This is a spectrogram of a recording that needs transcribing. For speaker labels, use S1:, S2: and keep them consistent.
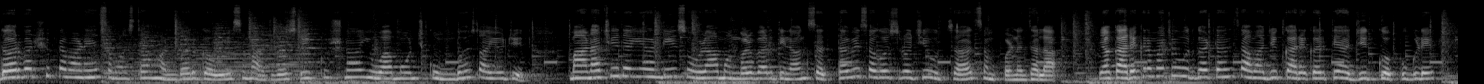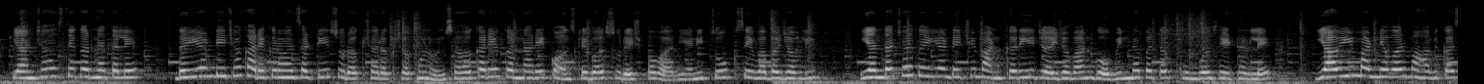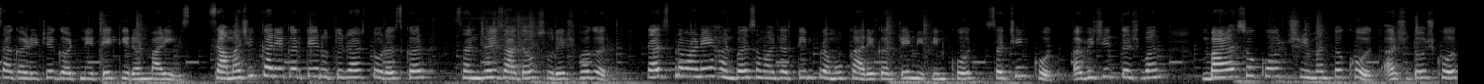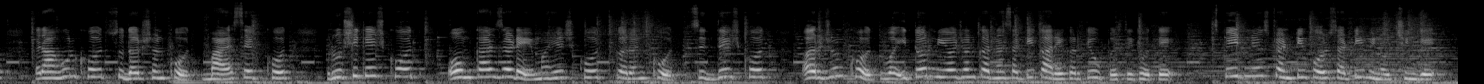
S1: दरवर्षीप्रमाणे समस्त हनबर गवळी समाज व श्रीकृष्ण युवा मंच कुंभस आयोजित मानाची दहीहंडी सोहळा मंगळवार दिनांक सत्तावीस ऑगस्ट रोजी उत्साहात संपन्न झाला. या कार्यक्रमाचे उद्घाटन सामाजिक कार्यकर्ते अजित गोपुगडे यांच्या हस्ते करण्यात आले. दहीहंडीच्या कार्यक्रमासाठी सुरक्षा रक्षक म्हणून सहकार्य करणारे कॉन्स्टेबल सुरेश पवार यांनी चोख सेवा बजावली. यंदाच्या दहीहंडीची मानकरी जय जवान गोविंद पथक कुंभोज हे ठरले. यावेळी मान्यवर महाविकास आघाडीचे गटनेते किरण माळी सामाजिक कार्यकर्ते ऋतुराज तोडसकर संजय जाधव सुरेश भगत. त्याचप्रमाणे हनबल समाजातील प्रमुख कार्यकर्ते नितीन खोत सचिन खोत अभिजित दशवंत बाळासो खोत श्रीमंत खोत आशुतोष खोत राहुल खोत सुदर्शन खोत बाळासाहेब खोत ऋषिकेश खोत ओमकार जडे महेश खोत करण खोत सिद्धेश खोत अर्जुन खोत व इतर नियोजन करण्यासाठी कार्यकर्ते उपस्थित होते. स्पीड न्यूज ट्वेंटी फोरसाठी विनोद शिंगे.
